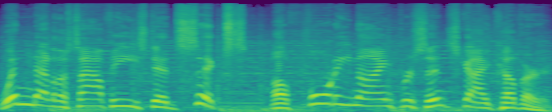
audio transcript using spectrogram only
wind out of the southeast at 6, a 49% sky cover.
